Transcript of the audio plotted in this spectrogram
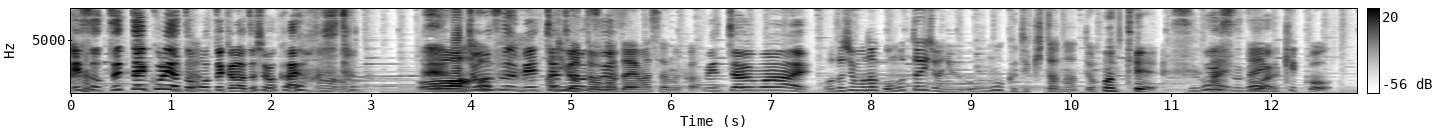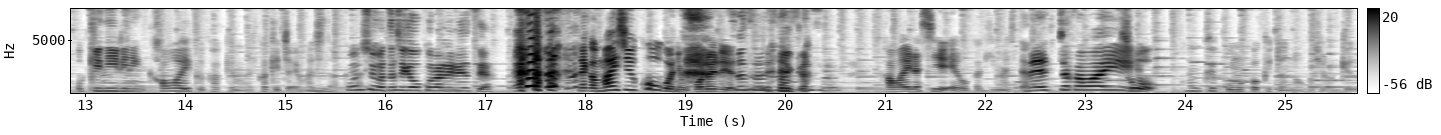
えそう絶対これやと思ってから私は変えました、お上手めっちあゃりがとうご上手ざいます、なんか。めっちゃうまい。私もなんか思った以上にうまくできたなって思って。すごいすごい、はだいぶ結構お気に入りに可愛くかけまかけちゃいました。今週私が怒られるやつや、なんか毎週交互に怒られるやつ、可愛らしい絵を描きました。めっちゃ可愛いそう。もう結構うまく描けたのか知らんけど。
